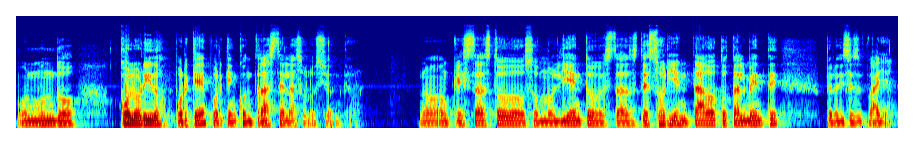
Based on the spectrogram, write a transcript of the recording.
mundo colorido. ¿Por qué? Porque encontraste la solución, ¿no? Aunque estás todo somnoliento, estás desorientado totalmente, pero dices, vaya,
